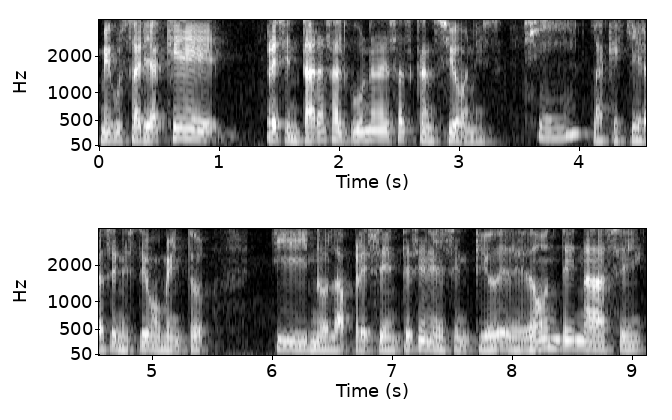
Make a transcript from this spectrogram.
me gustaría que presentaras alguna de esas canciones, sí. la que quieras en este momento, y nos la presentes en el sentido de de dónde nace,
